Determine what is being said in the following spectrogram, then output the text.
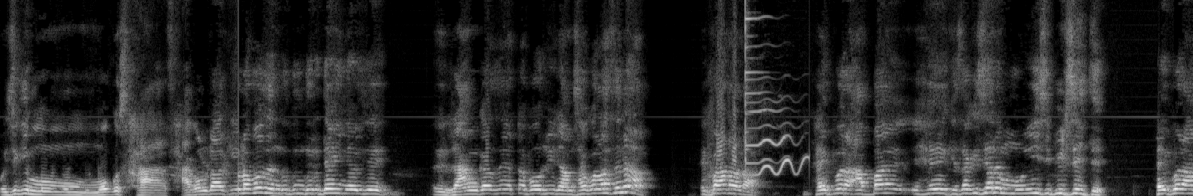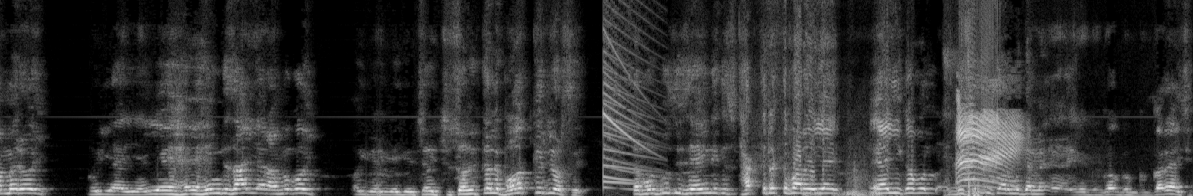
ওই যে কি মগ ছাগলটা আর কি ওটা বোঝেন? দুদিন ধরে দেই না ওই যে রাঙ্গা যে একটা বড়ি রাম ছাগল আছে না? এই পাড়াটা। আব্বা হে খেসা খেসা আরে মুই বিটছেইতে সেই আমের ওই ওই হিন্দে যাই আর আমাকে ওই ওই শহীদ বহুত তা মুই বুঝি যে এই কিছু থাকতে থাকতে পারে এই কেবল মধ্যে আমি গ- ঘরে আইছি।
